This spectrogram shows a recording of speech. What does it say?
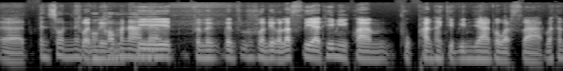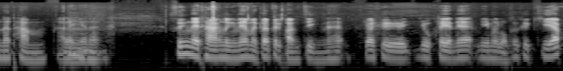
เอ่อเป็นส่วนหนึ่งส่วนขอหงนึ่งเขามานานที่แล้วส่วนหนึ่งเป็นส่วนเดียวกับรัสเซียที่มีความผูกพันทางจิตวิญญาณประวัติศาสตร์ วัฒนธรรมอะไรเงี้ยนะ ซึ่งในทางหนึ่งเนี่ยมันก็เป็นความจริงนะครับก็คือยูเครนเนี่ยมีเมืองหลวงก็คือเคียฟ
